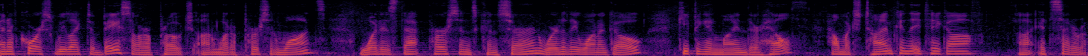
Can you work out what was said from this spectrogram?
And of course, we like to base our approach on what a person wants, what is that person's concern, where do they want to go, keeping in mind their health, how much time can they take off, uh, etc.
